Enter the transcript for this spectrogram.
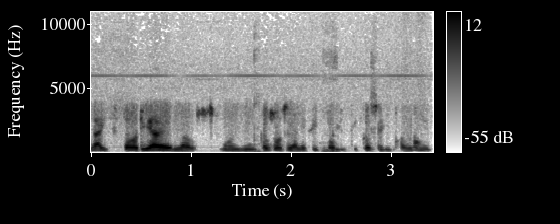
la historia de los movimientos sociales y políticos en Colombia.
